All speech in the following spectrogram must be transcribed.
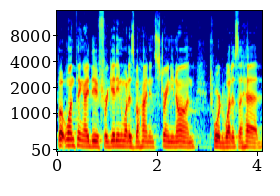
but one thing I do, forgetting what is behind and straining on toward what is ahead.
